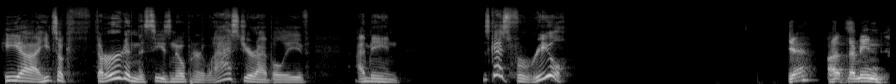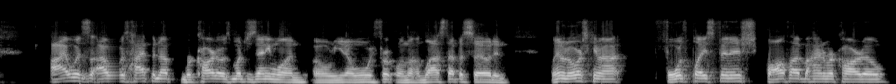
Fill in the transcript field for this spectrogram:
He uh, he took third in the season opener last year, I believe. I mean, this guy's for real. Yeah, I, I mean, I was I was hyping up Ricciardo as much as anyone. Oh, you know, when we first, on the last episode, and Lando Norris came out fourth place finish, qualified behind Ricciardo,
